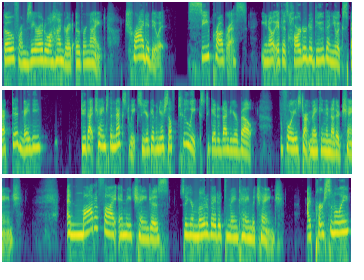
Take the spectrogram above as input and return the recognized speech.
go from zero to a 100 overnight. Try to do it. See progress. You know if it's harder to do than you expected maybe do that change the next week. So you're giving yourself two weeks to get it under your belt before you start making another change. And modify any changes so you're motivated to maintain the change. I personally,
